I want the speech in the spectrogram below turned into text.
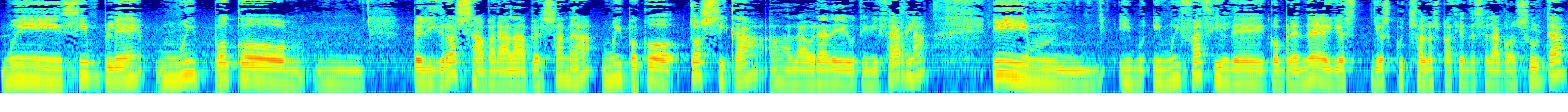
muy simple, muy poco mm, peligrosa para la persona, muy poco tóxica a la hora de utilizarla y, mm, muy fácil de comprender. Yo, yo escucho a los pacientes en la consulta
